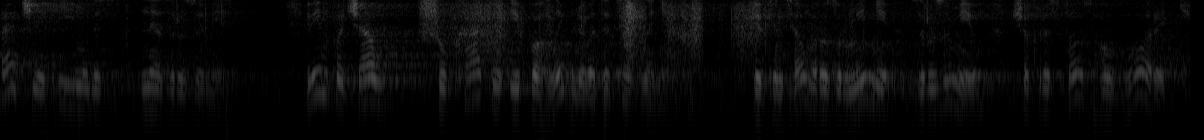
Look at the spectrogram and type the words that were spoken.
речі, які йому десь не зрозумілі. Він почав шукати і поглиблювати це знання. І в кінцевому розумінні зрозумів, що Христос говорить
